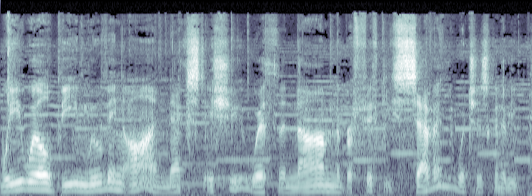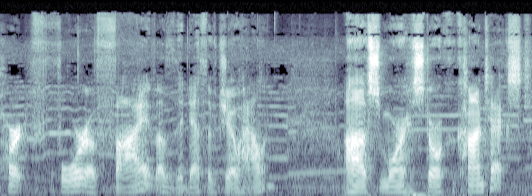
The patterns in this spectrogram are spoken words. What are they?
we will be moving on next issue with the Nam number 57, which is going to be part four of five of The Death of Joe Hallen. Uh, some more historical context,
